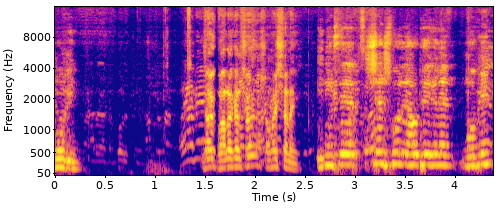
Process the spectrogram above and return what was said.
মুবিন। যাক ভালো খেলছো সমস্যা নাই। ইনিংসের শেষ বলে আউট হয়ে গেলেন মুবিন।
